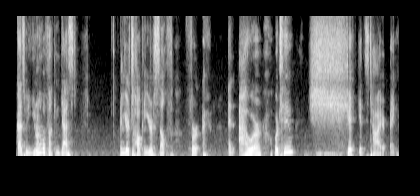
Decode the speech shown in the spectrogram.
Guys when you don't have a fucking guest and you're talking to yourself for an hour or two shit gets tiring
